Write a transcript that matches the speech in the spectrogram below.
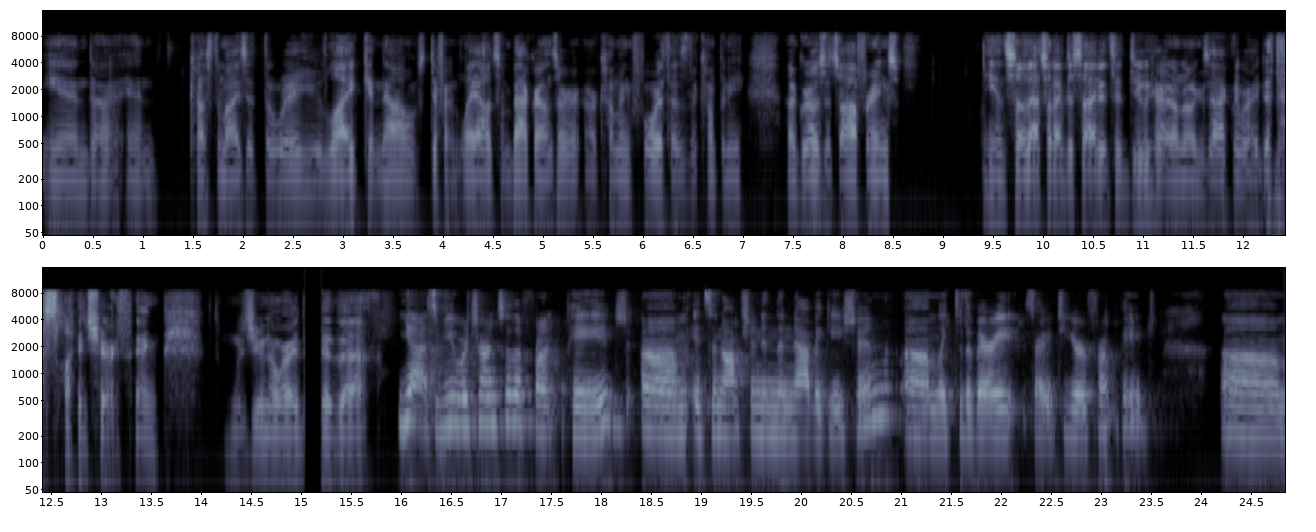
and uh, and customize it the way you like. And now different layouts and backgrounds are, are coming forth as the company uh, grows its offerings. And so that's what I've decided to do here. I don't know exactly where I did the SlideShare thing. Would you know where I did that? Yes, if you return to the front page, um, it's an option in the navigation, um, like to the very, sorry, to your front page. Um,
